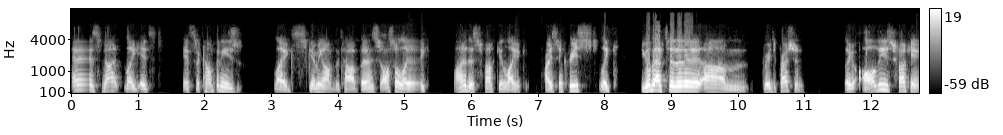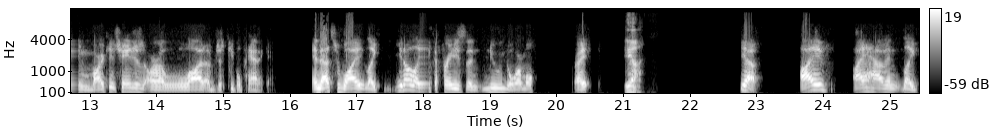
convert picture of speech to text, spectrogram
and it's not like it's it's the companies like skimming off the top, but it's also like a lot of this fucking like price increase. Like you go back to the um Great Depression, like all these fucking market changes are a lot of just people panicking, and that's why like you know like the phrase the new normal, right? Yeah, Yeah, I've I haven't like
